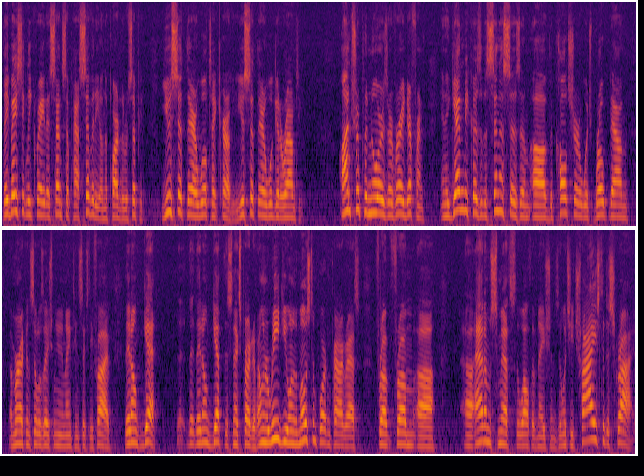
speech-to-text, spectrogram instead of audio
they basically create a sense of passivity on the part of the recipient. You sit there, we'll take care of you. You sit there, we'll get around to you. Entrepreneurs are very different, and again because of the cynicism of the culture which broke down American civilization in 1965, they don't get they don't get this next paragraph. I'm going to read you one of the most important paragraphs from, from uh, uh, Adam Smith's The Wealth of Nations, in which he tries to describe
